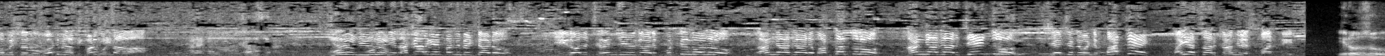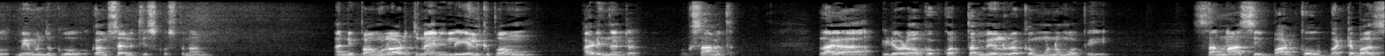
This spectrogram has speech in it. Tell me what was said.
పంపిస్తే నువ్వు రోడ్డు మీద పడుకుంటావా? రకాలుగా ఇబ్బంది పెట్టాడు. ఈ రోజు చిరంజీవి గారి పుట్టినరోజులు రంగా గారి వర్ధంతులు రంగా గారి జయంతులు చేసేటువంటి పార్టీ వైఎస్ఆర్ కాంగ్రెస్ పార్టీ. ఈరోజు మీ ముందుకు ఒక అంశాన్ని తీసుకొస్తున్నాను. అన్ని పాములు ఆడుతున్నాయని ఏలికి పాము ఆడిందంటారు ఒక సామెత. అలాగా ఇడెవడో ఒక కొత్త మేలు రకం మున్నమోపి సన్నాసి బాడ్కోవ్ బట్టెబాజ్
